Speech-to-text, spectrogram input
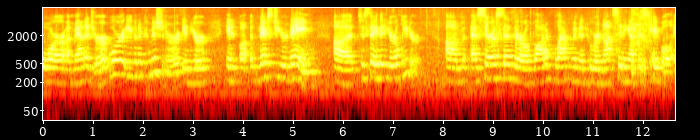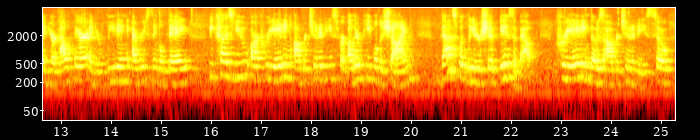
or a manager or even a commissioner in your, in, uh, next to your name uh, to say that you're a leader. Um, as Sarah said, there are a lot of black women who are not sitting at this table and you're out there and you're leading every single day because you are creating opportunities for other people to shine. That's what leadership is about, creating those opportunities so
